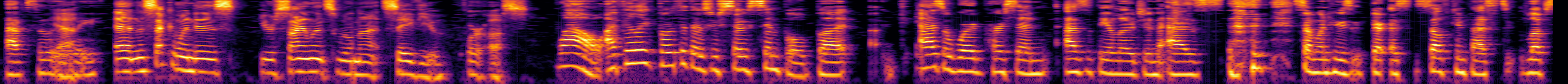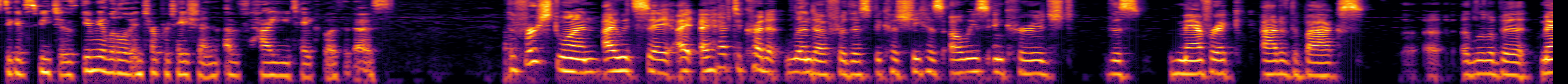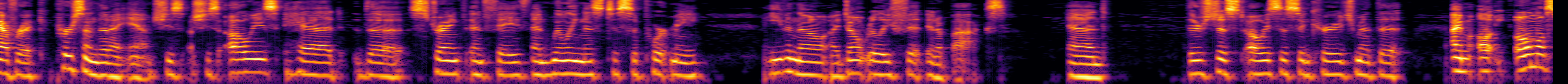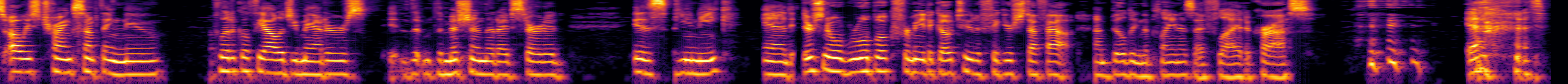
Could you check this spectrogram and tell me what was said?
Absolutely. Yeah. And the second one is your silence will not save you or us. Wow. I feel like both of those are so simple, but uh, as a word person, as a theologian, as someone who's uh, self confessed, loves to give speeches, give me a little interpretation of how you take both of those. The first one, I would say, I, I have to credit Linda for this because she has always encouraged this maverick, out of the box, a, a little bit maverick person that I am. She's she's always had the strength and faith and willingness to support me even though I don't really fit in a box. And there's just always this encouragement that I'm al- almost always trying something new. Political theology matters. The, the mission that I've started is unique, and there's no rule book for me to go to to figure stuff out. I'm building the plane as I fly it across. And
